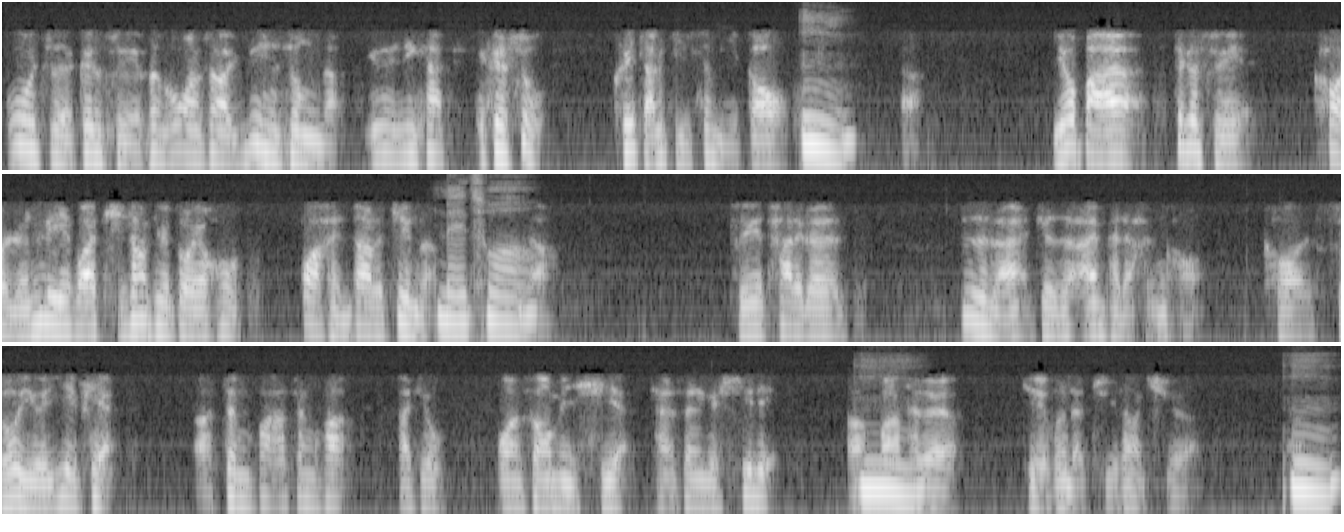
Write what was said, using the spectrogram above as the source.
物质跟水分往上运送的。因为你看一棵树可以长几十米高，嗯啊要把这个水靠人力把它提上去都要花花很大的劲了。没错，啊所以它这个自然就是安排的很好，靠所有叶片啊蒸发蒸发，它就往上面吸，产生一个吸力啊嗯，把它的水分呢提上去了。嗯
